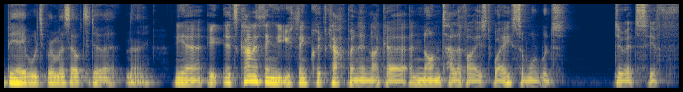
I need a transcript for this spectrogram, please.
be able to bring myself to do it. No. Yeah, it, it's kind of thing that you think could happen in like a, a non-televised way. Someone would do it to see if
